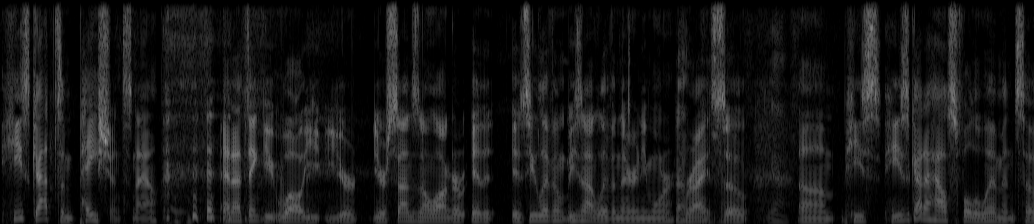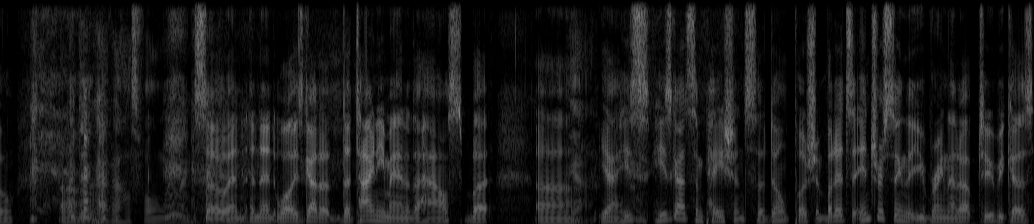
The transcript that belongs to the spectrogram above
he's got some patience now, and I think you. Well, you, your your son's no longer. Is he living? He's not living there anymore, No, right? he's So, not. um, he's he's got a house full of women. So, I do have a house full of women. so and and then well, he's got a the tiny man of the house, but. Uh, Yeah. yeah, he's he's got some patience, so don't push him. But it's interesting that you bring that up too, because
